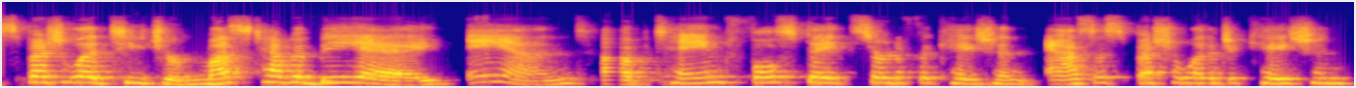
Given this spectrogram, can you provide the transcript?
special ed teacher must have a BA and obtain full state certification as a special education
